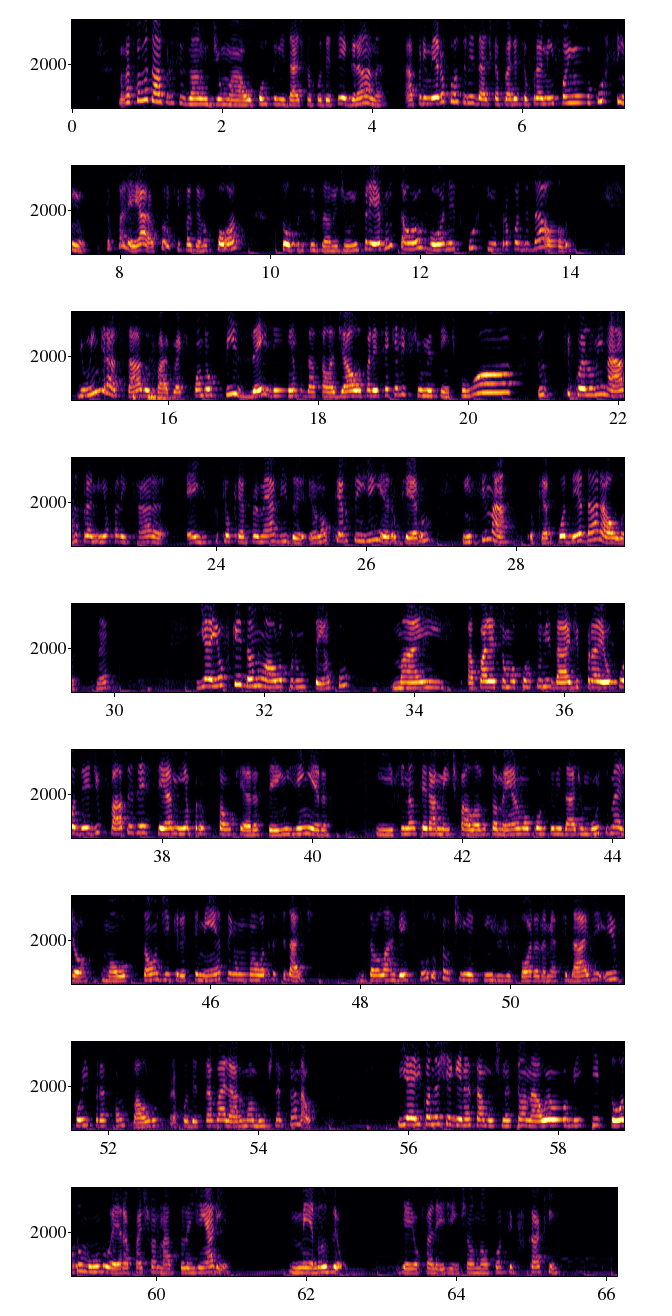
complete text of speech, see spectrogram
Mas como eu estava precisando de uma oportunidade para poder ter grana, a primeira oportunidade que apareceu para mim foi um cursinho. Eu falei, ah, eu estou aqui fazendo pós, estou precisando de um emprego, então eu vou nesse cursinho para poder dar aula. E o engraçado, Fábio, é que quando eu pisei dentro da sala de aula, parecia aquele filme assim, tipo, uou, tudo ficou iluminado para mim. Eu falei, cara, é isso que eu quero para minha vida. Eu não quero ser engenheiro, eu quero ensinar, eu quero poder dar aulas, né? E aí eu fiquei dando aula por um tempo, mas apareceu uma oportunidade para eu poder de fato exercer a minha profissão, que era ser engenheira. E financeiramente falando também era uma oportunidade muito melhor, uma opção de crescimento em uma outra cidade. Então eu larguei tudo que eu tinha aqui em Juiz de Fora, na minha cidade, e fui para São Paulo para poder trabalhar numa multinacional. E aí, quando eu cheguei nessa multinacional, eu vi que todo mundo era apaixonado pela engenharia, menos eu. E aí eu falei, gente, eu não consigo ficar aqui.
